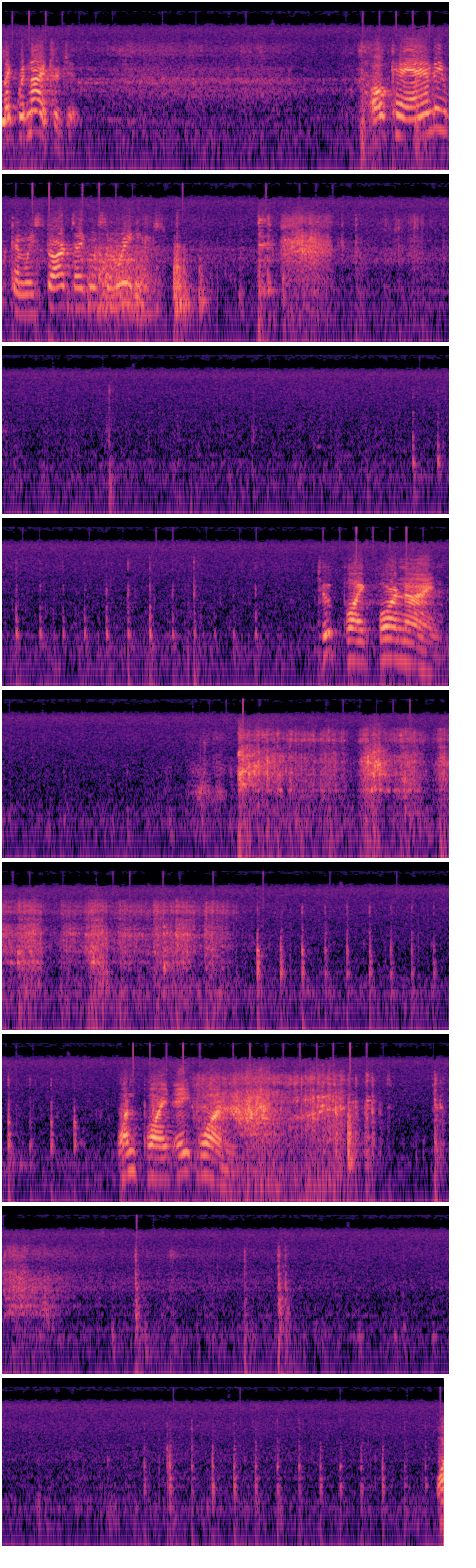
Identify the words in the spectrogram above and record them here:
liquid nitrogen. Okay, Andy, can we start taking some readings? Two point four nine. One point eight one.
